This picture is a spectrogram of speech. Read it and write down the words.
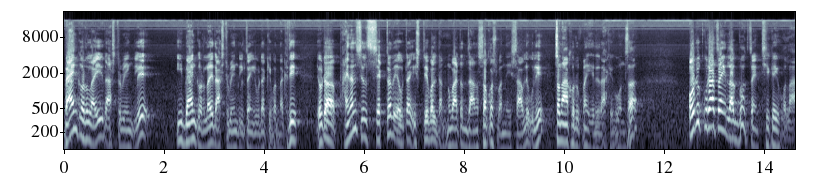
ब्याङ्कहरूलाई राष्ट्र ब्याङ्कले यी ब्याङ्कहरूलाई राष्ट्र ब्याङ्कले चाहिँ एउटा के भन्दाखेरि एउटा फाइनेन्सियल सेक्टर एउटा स्टेबल ढङ्गबाट जान सकोस् भन्ने हिसाबले उसले चनाखो रूपमा हेरिराखेको हुन्छ। अरू कुरा चाहिँ लगभग चाहिँ ठिकै होला।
